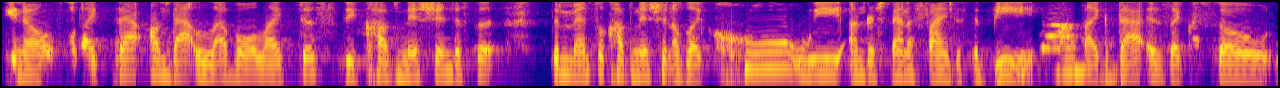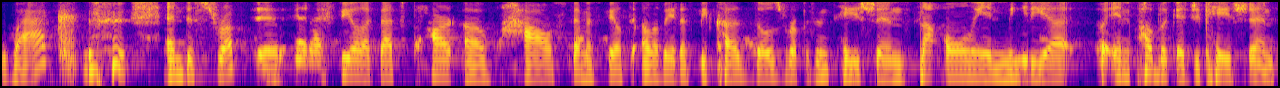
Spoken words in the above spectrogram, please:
you know, so like that on that level, like just the cognition, just the, the mental cognition of like who we understand a scientist to be. Like that is like so whack and disrupted. And I feel like that's part of how STEM has failed to elevate us because those representations, not only in media, but in public education,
